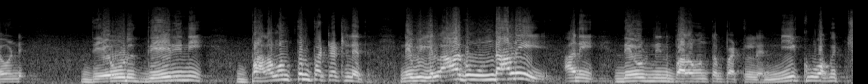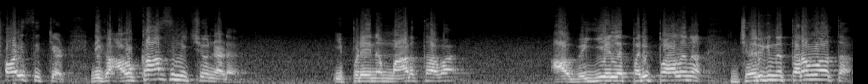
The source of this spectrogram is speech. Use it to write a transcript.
ఏమండి? దేవుడు దేనిని బలవంతం పెట్టట్లేదు. నువ్వు ఇలాగ ఉండాలి అని దేవుడు నిన్ను బలవంతం పెట్టలేదు. నీకు ఒక చాయిస్ ఇచ్చాడు. నీకు అవకాశం ఇచ్చి ఉన్నాడు ఇప్పుడైనా మారుతావా? ఆ వెయ్యేళ్ళ పరిపాలన జరిగిన తర్వాత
